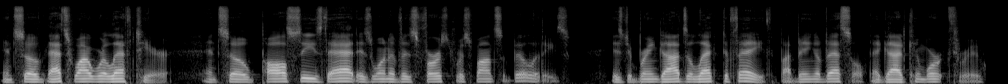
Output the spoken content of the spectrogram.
And so that's why we're left here. And so Paul sees that as one of his first responsibilities is to bring God's elect to faith by being a vessel that God can work through.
